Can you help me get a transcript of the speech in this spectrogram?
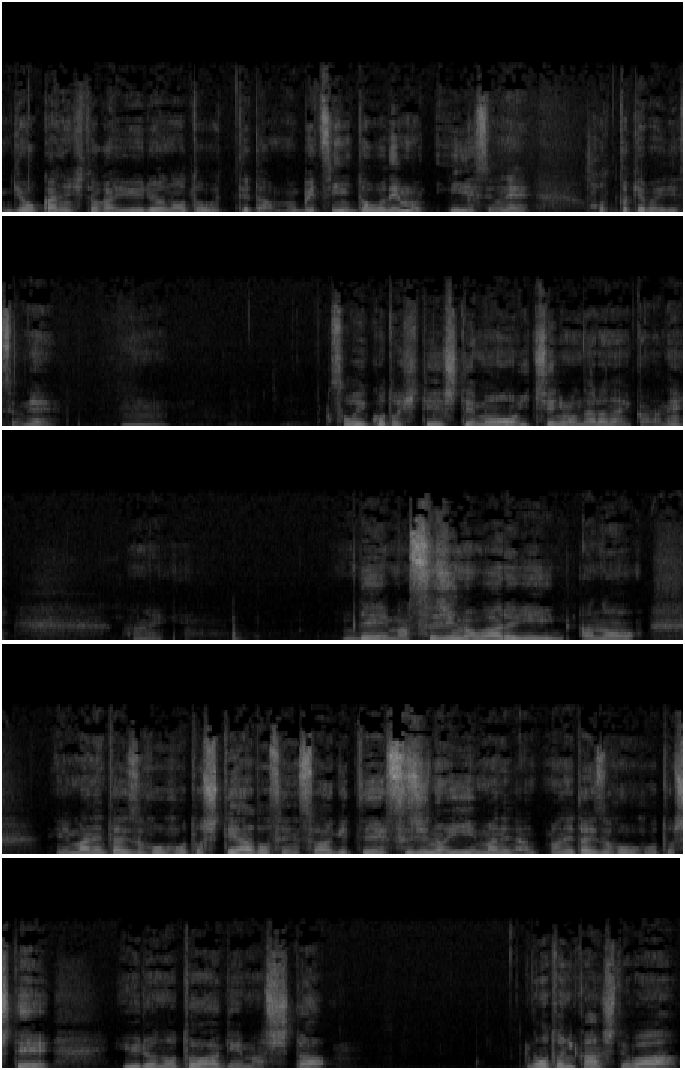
業界の人が有料ノートを売ってた。もう別にどうでもいいですよね。ほっとけばいいですよね。うん。そういうことを否定しても一円にもならないからね。はい。で、まあ、筋の悪い、あの、マネタイズ方法として AdSense を挙げて、筋のいいマネマネタイズ方法として有料ノートを挙げました。ノートに関しては、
